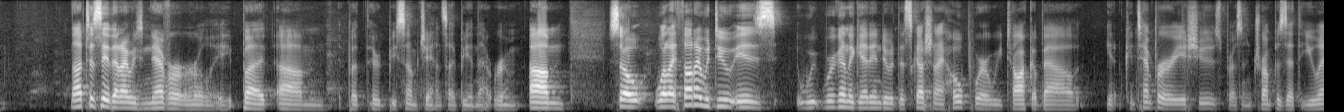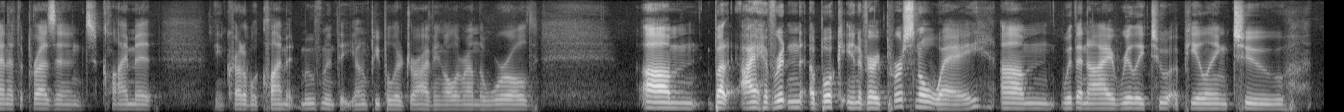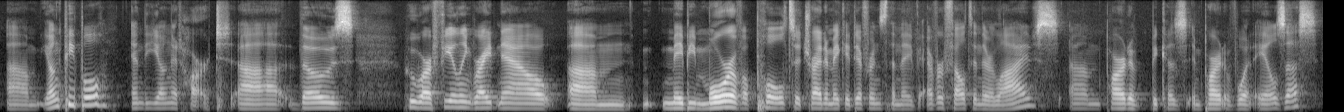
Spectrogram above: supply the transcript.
not to say that I was never early, but, um, but there'd be some chance I'd be in that room. Um, so what I thought I would do is, we, we're going to get into a discussion, I hope, where we talk about you know, contemporary issues. President Trump is at the UN at the present, climate, the incredible climate movement that young people are driving all around the world. Um, but I have written a book in a very personal way, um, with an eye really to appealing to um, young people and the young at heart. Uh, those who are feeling right now um, maybe more of a pull to try to make a difference than they've ever felt in their lives, um, part of because in part of what ails us,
